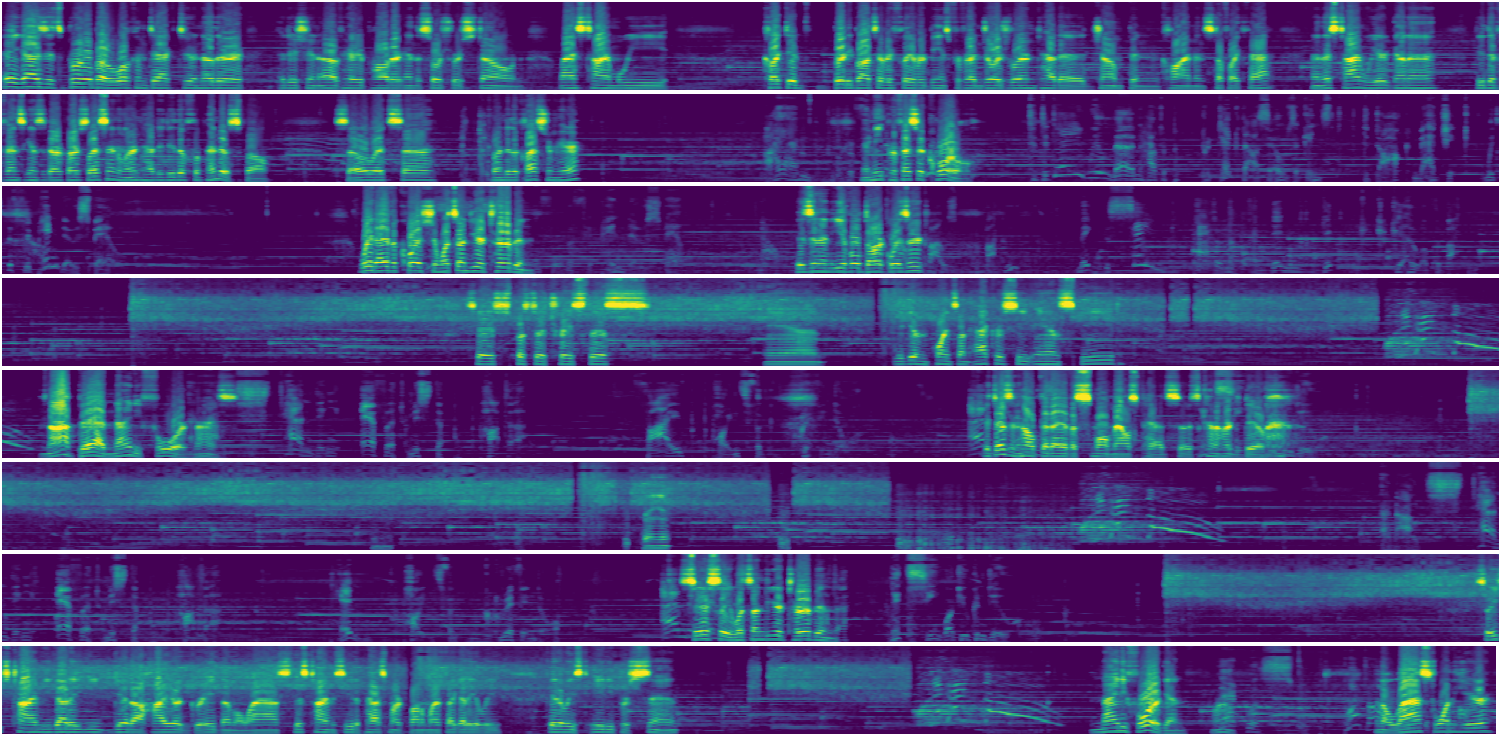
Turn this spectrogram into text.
Hey guys, it's Brutal. Welcome back to another edition of Harry Potter and the Sorcerer's Stone. Last time we collected Bertie Bott's every flavor beans for Fred and George, learned how to jump and climb and stuff like that. And this time we are gonna do the Defense Against the Dark Arts lesson and learn how to do the Flipendo spell. So let's uh, go into the classroom here I am and meet Professor Quirrell. Today we'll learn how to protect ourselves against the dark magic with the Flipendo spell. Wait, I have a question. What's under your turban? For the Flipendo spell. Now, Is it an evil dark wizard? button. Make the same pattern and then let go of the button. So you're supposed to trace this, and you're given points on accuracy and speed. Not bad, 94, nice. Outstanding effort, Mr. Potter. Five points for Gryffindor. And It doesn't help that I have a small mouse pad, so it's kind of hard to do. Let's see what you can do. Dang it. An outstanding effort, Mr. Potter. Ten points for Gryffindor. And Seriously, again, what's under your turban? Potter, Let's see what you can do. So each time you gotta get a higher grade than the last. This time, see the pass mark bottom left, I gotta at least get at least 80%. 94 again. Wow. That was spot And the last one here,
